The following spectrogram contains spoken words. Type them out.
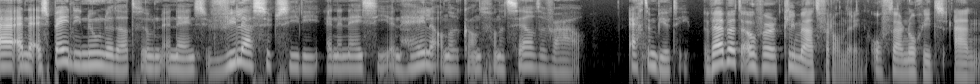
Uh, en de SP die noemde dat toen ineens villa-subsidie. En ineens zie je een hele andere kant van hetzelfde verhaal echt een beauty. We hebben het over klimaatverandering, of daar nog iets aan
